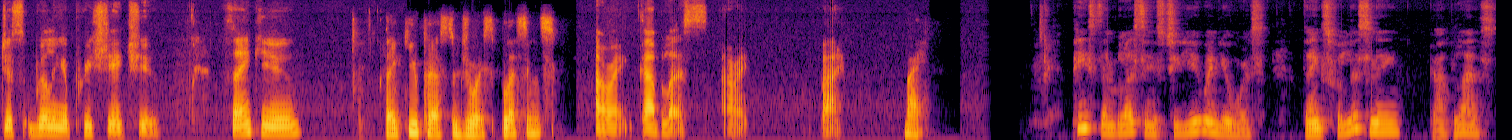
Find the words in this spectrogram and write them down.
just really appreciate you. Thank you. Thank you, Pastor Joyce. Blessings. All right. God bless. All right. Bye. Bye. Peace and blessings to you and yours. Thanks for listening. God bless.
